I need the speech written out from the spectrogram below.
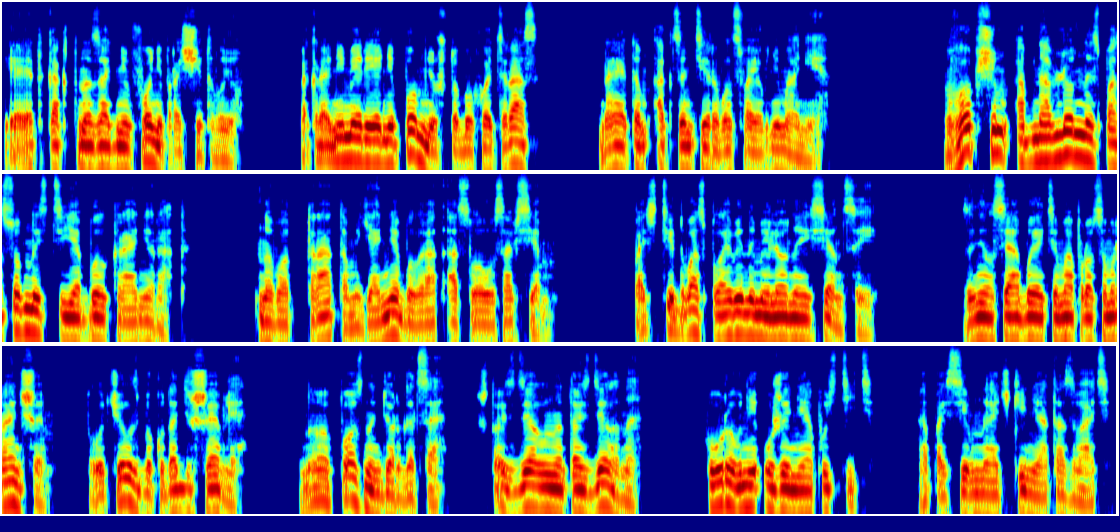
Я это как-то на заднем фоне просчитываю. По крайней мере, я не помню, чтобы хоть раз на этом акцентировал свое внимание. В общем, обновленной способности я был крайне рад. Но вот тратам я не был рад от слова совсем. Почти два с половиной миллиона эссенций. Занялся бы этим вопросом раньше, получилось бы куда дешевле. Но поздно дергаться. Что сделано, то сделано. Уровни уже не опустить, а пассивные очки не отозвать.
